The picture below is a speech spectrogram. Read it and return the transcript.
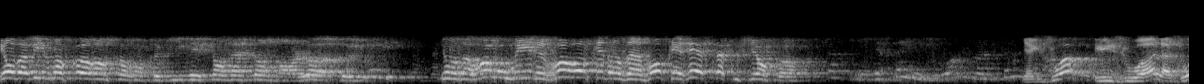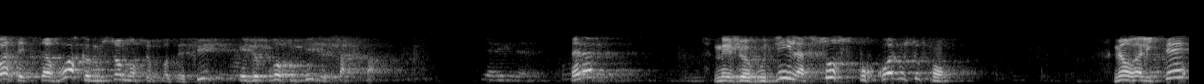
Et on va vivre encore, encore, entre guillemets, 120 ans dans l'autre vie. Et on va remourir et re-rentrer dans un ventre et réêtre accouché encore. Il y a une joie. Une joie, la joie, c'est de savoir que nous sommes dans ce processus et de profiter de chaque pas. Mais je vous dis la source pourquoi nous souffrons. Mais en réalité,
